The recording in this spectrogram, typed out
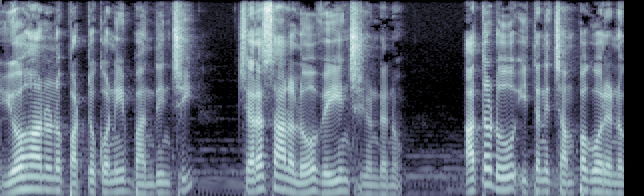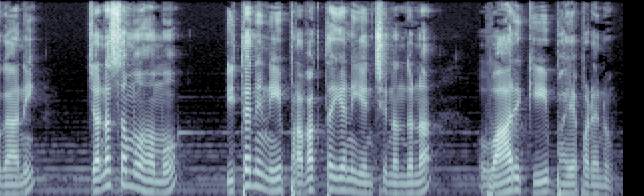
యోహానును పట్టుకొని బంధించి చెరసాలలో వేయించియుండెను. అతడు ఇతని చంపగోరెను గాని జనసమూహము ఇతనిని ప్రవక్తయ్యని ఎంచినందున వారికి భయపడెను.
